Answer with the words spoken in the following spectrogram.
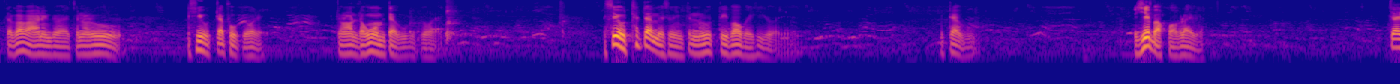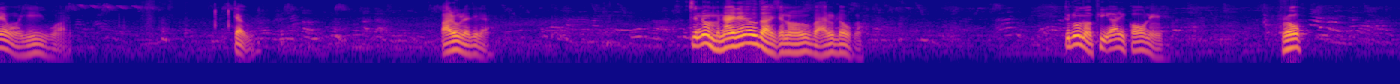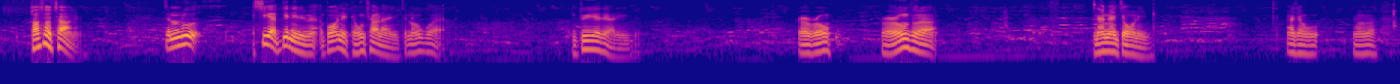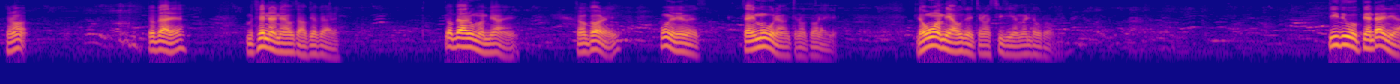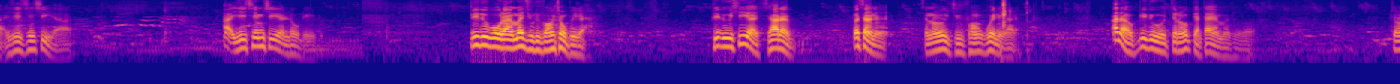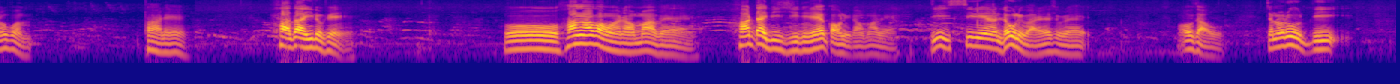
တပတ်ခါကနေပြောရကျွန်တော်တို့အရှိကိုတက်ဖို့ပြောတယ်ကျွန်တော်လုံးဝမတက်ဘူးလို့ပြောတယ်အရှိကိုထက်တက်မယ်ဆိုရင်ကျွန်တော်တို့တေပေါက်ပဲရှိတော့တယ်မတက်ဘူးအရစ်ပါခွာပလိုက်တယ်ကြိုက်တော့ရေးယူသွားတက်ဘူးဘာလို့လဲသိလား ကျွန်တော်မနိုင်တဲ့ဥစ္စာကျွန်တော်တို့ဘာလို့လုပ်မှာသူတို့မှဖိအားတွေကောင်းနေရောတောက်လျှောက်ချနေကျွန်တော်တို့အရှိကပြစ်နေပြီမဲ့အပေါ်ကနေဒုံချလိုက်ရင်ကျွန်တော်တို့ကတွေးရစရာတွေပဲရောရောရောဆိုတာနိုင်ငံကျော်နေပြီအဲဒါကြောင့်ကျွန်တော်ကျွန်တော် ပြောပြတယ်မဖြစ်နိုင်တဲ့ဥစ္စာပြောပြတယ်ပြောပြလို့မမြရင်ကျွန်တော်ပြောတယ်ပုံရင်လည်းပဲတိုင်မှုကိုတောင်ကျွန်တော်ပြောလိုက်တယ်လုံးဝမရဘူးဆိုရင်ကျွန်တော် CDM ပဲလုပ်တော့မယ်ပြည်သူကိုပြန်တိုက်နေတာအရေးချင်းရှိတာအဲ့အရေးချင်းမရှိတဲ့လုပ်တွေပြည်သူကိုယ်တိုင်မှယူနီဖောင်းချုပ်ပေးတာပြည်သူရှိရရတဲ့ပတ်စံနဲ့ ကျွန်တော်တို့ယူနီဖောင်းဝတ်နေရတယ်အဲ့ဒါကိုပြည်သူကိုကျွန်တော်တို့ပြန်တိုက်ရမှာဆိုတော့ကျွန်တော်တို့ကဘာလဲဟာတာကြီးလို့ဖြစ်ရင်ဟိုဟာငါးကောင်ကတော့မှပဲဟာတိုက်ပြီးရည်နေတဲ့ကောင်တွေတောင်မှပဲဒီစီရီယန်လုံနေပါတယ်ဆိုတော့ဥစ္စာကိုကျွန်တော်တို့ဒီ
